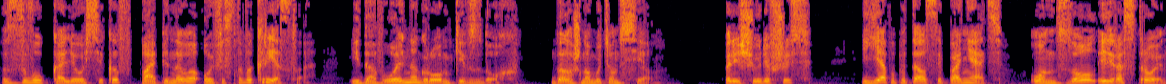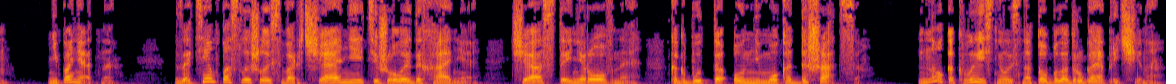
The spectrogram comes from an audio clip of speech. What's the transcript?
звук колесиков папиного офисного кресла и довольно громкий вздох. Должно быть, он сел. Прищурившись, я попытался понять, он зол или расстроен. Непонятно. Затем послышалось ворчание и тяжелое дыхание, частое и неровное, как будто он не мог отдышаться. Но, как выяснилось, на то была другая причина.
